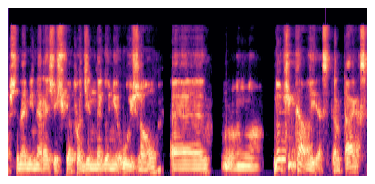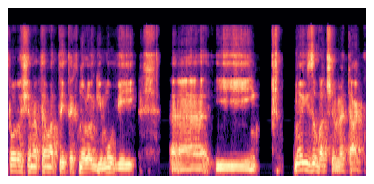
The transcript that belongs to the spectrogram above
przynajmniej na razie światła dziennego nie ujrzą. Mm, no ciekawy jestem, tak? Sporo się na temat tej technologii mówi i no i zobaczymy, tak.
